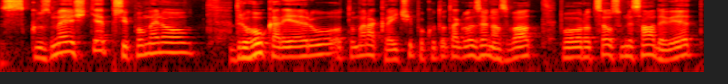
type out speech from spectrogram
Zkusme ještě připomenout druhou kariéru Otomara Krejči, pokud to tak lze nazvat, po roce 89.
